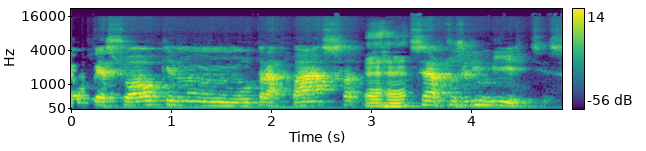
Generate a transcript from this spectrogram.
é o pessoal que não ultrapassa Aham. certos limites.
